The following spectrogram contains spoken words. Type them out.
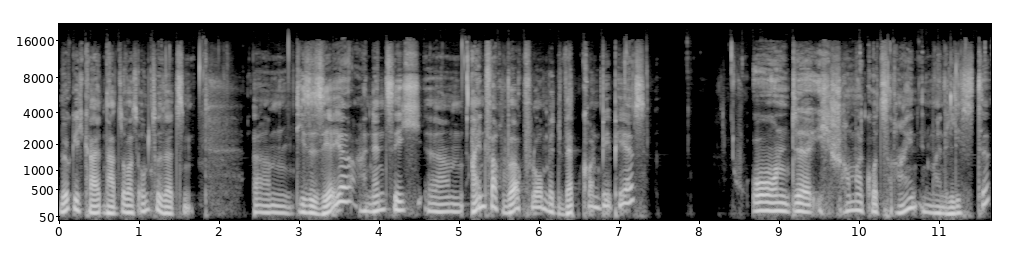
Möglichkeiten hat, sowas umzusetzen. Ähm, diese Serie nennt sich ähm, Einfach Workflow mit Webcon BPS. Und äh, ich schaue mal kurz rein in meine Liste.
